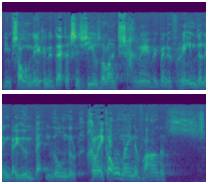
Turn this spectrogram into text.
die in Psalm 39 zijn ziel zal uitschreeuwen. Ik ben een vreemdeling bij een bijwoner, gelijk al mijn vaders.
